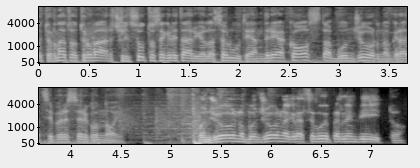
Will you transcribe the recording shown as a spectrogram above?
È tornato a trovarci il sottosegretario alla salute Andrea Costa. Buongiorno, grazie per essere con noi. Buongiorno, buongiorno, grazie a voi per l'invito.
